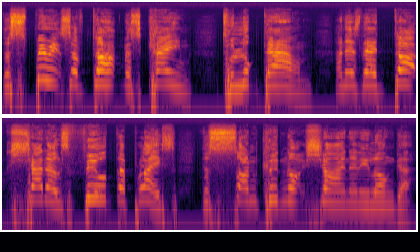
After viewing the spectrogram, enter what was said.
The spirits of darkness came to look down, and as their dark shadows filled the place, the sun could not shine any longer.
